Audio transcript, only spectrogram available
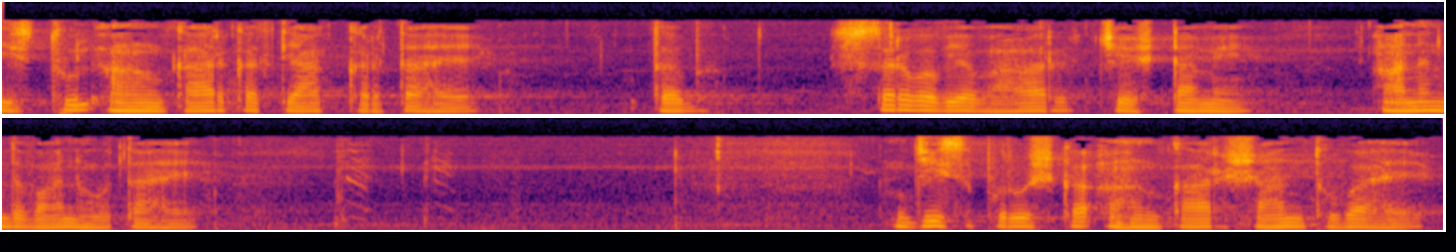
स्थूल अहंकार का त्याग करता है, तब सर्व व्यवहार चेष्टा में आनंदवान होता है। जिस पुरुष का अहंकार शांत हुआ है,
